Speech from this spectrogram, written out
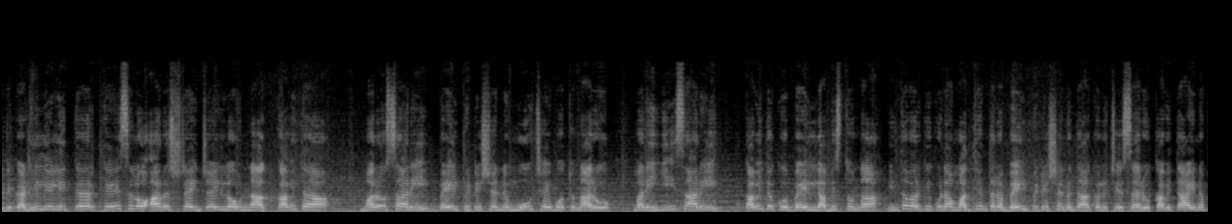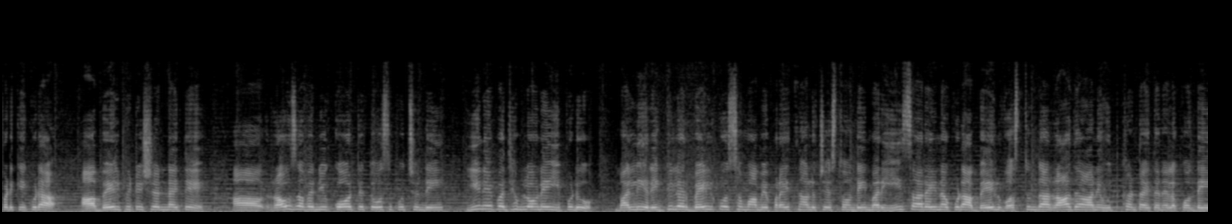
ఇటుక ఢిల్లీ లిక్కర్ కేసులో అరెస్ట్ అయి జైల్లో ఉన్న కవిత మరోసారి బెయిల్ పిటిషన్ను మూవ్ చేయబోతున్నారు. మరి ఈసారి కవితకు బెయిల్ లభిస్తుందా? ఇంతవరకు కూడా మధ్యంతర బెయిల్ పిటిషన్ దాఖలు చేశారు కవిత. అయినప్పటికీ కూడా ఆ బెయిల్ పిటిషన్ అయితే రౌజ్ అవెన్యూ కోర్టు తోసిపుచ్చింది. ఈ నేపథ్యంలోనే ఇప్పుడు మళ్ళీ రెగ్యులర్ బెయిల్ కోసం ఆమె ప్రయత్నాలు చేస్తోంది. మరి ఈసారైనా కూడా బెయిల్ వస్తుందా రాదా అనే ఉత్కంఠ అయితే నెలకొంది.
